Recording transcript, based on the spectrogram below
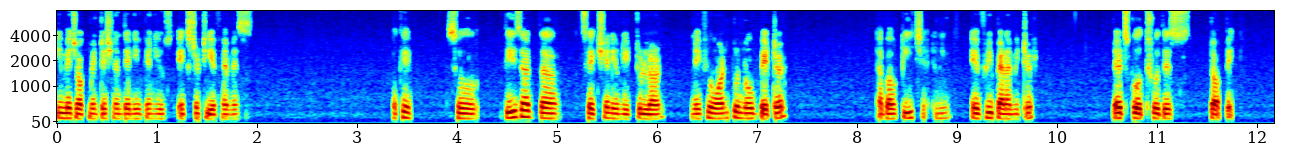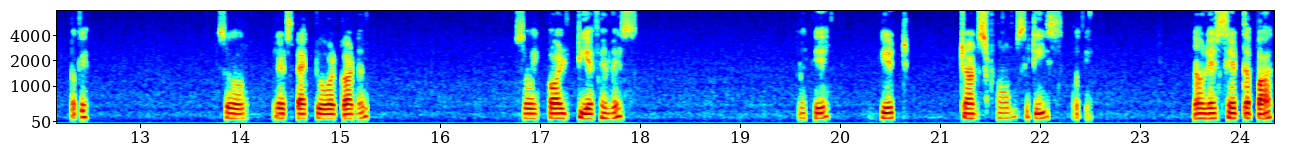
image augmentation then you can use extra tfms okay so these are the section you need to learn. And if you want to know better about each and every parameter let's go through this topic. Okay so let's back to our kernel so we call tfms okay. Get transform cities. Okay. Now let's set the path.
